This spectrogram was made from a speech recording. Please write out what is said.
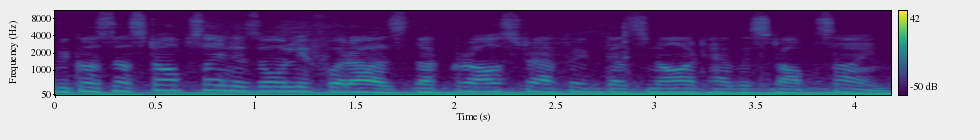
Because the stop sign is only for us. The cross traffic does not have a stop sign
